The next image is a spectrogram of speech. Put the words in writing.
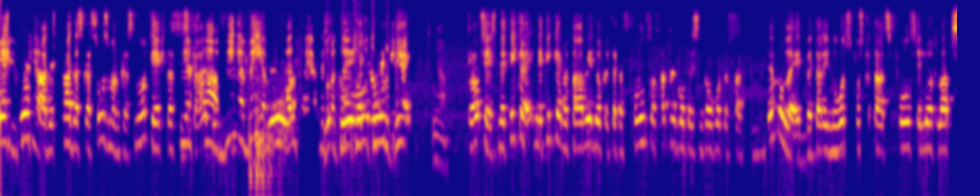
ir, ir. iestādes, tādas, kas uzman, kas notiek, tas ir skaidrs. bija, bija, tu- Tur bija. Jā. Klausies, ne tikai, ne tikai no tā viedokļa, ka tas pūlis var atvegoties un kaut ko tur sāk demolēt, bet arī no otras puses, ka tāds pūlis ir ļoti labs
